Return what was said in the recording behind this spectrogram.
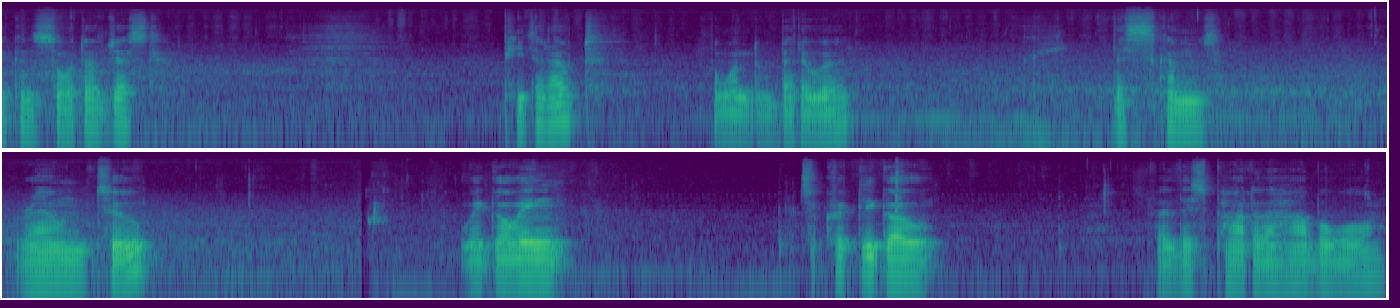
it can sort of just peter out for want of a better word. This comes round two. We're going to quickly go for this part of the harbour wall.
